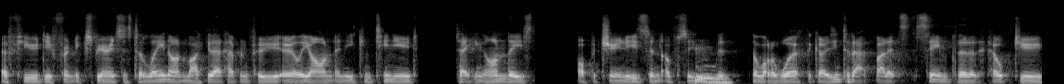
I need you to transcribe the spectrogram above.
a few different experiences to lean on. Like that happened for you early on, and you continued taking on these opportunities, and obviously mm. there's a lot of work that goes into that. But it seemed that it helped you,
